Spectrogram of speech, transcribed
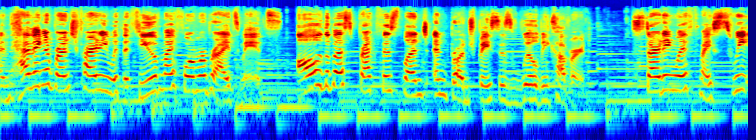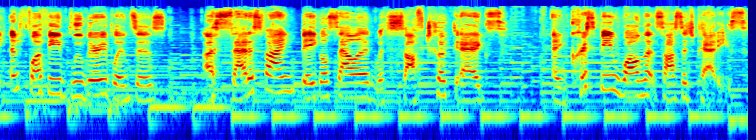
I'm having a brunch party with a few of my former bridesmaids. All of the best breakfast, lunch, and brunch bases will be covered. Starting with my sweet and fluffy blueberry blintzes, a satisfying bagel salad with soft cooked eggs, and crispy walnut sausage patties.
